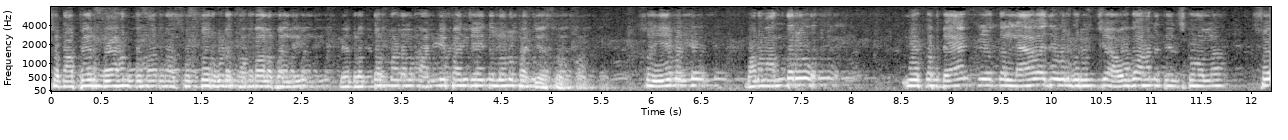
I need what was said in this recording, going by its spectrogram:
సో నా పేరు మోహన్ కుమార్ నా సొంతూరు కూడా కంబాలపల్లి. నేను రొద్దం మండలం అన్ని పంచాయతీల్లోనూ పనిచేస్తాను. సో ఏమంటే మనం అందరూ ఈ యొక్క బ్యాంక్ యొక్క లావాదేవీల గురించి అవగాహన తెలుసుకోవాలా? సో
